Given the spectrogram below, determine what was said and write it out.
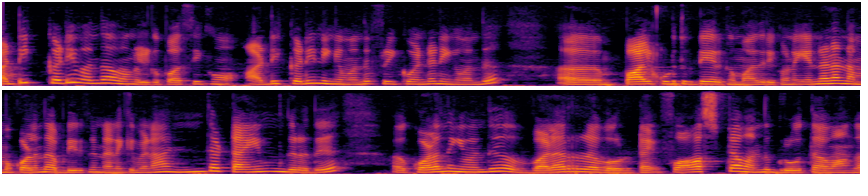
அடிக்கடி வந்து அவங்களுக்கு பசிக்கும். அடிக்கடி நீங்கள் வந்து ஃப்ரீக்வெண்ட்டாக நீங்கள் வந்து பால் கொடுத்துக்கிட்டே இருக்க மாதிரி இருக்கணும். என்னென்னா நம்ம குழந்தை அப்படி இருக்குன்னு நினைக்க வேணாம். இந்த டைம்ங்கிறது குழந்தைங்க வந்து வளர்கிற ஒரு டைம் ஃபாஸ்ட்டாக வந்து க்ரோத் ஆவாங்க.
